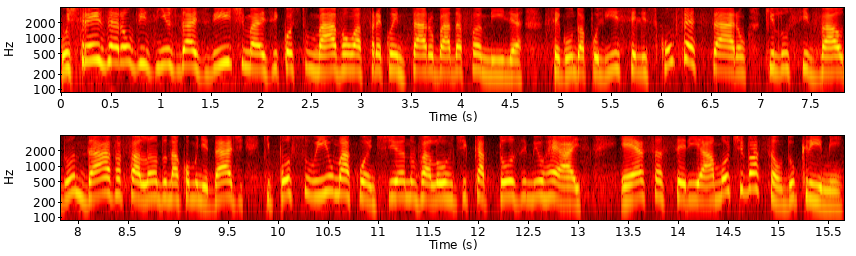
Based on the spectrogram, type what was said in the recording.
Os três eram vizinhos das vítimas e costumavam a frequentar o bar da família. Segundo a polícia, eles confessaram que Lucivaldo andava falando na comunidade que possuía uma quantia no valor de 14 mil reais. Essa seria a motivação do crime.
